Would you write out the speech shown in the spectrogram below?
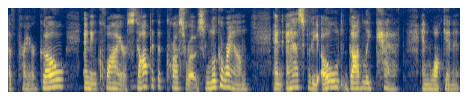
of prayer. Go and inquire. Stop at the crossroads. Look around and ask for the old godly path and walk in it.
